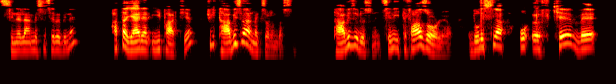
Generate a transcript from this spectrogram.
sinirlenmesinin sebebi ne? Hatta yer yer İyi Parti'ye. Çünkü taviz vermek zorundasın. Taviz veriyorsun. Seni ittifa zorluyor. Dolayısıyla o öfke ve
